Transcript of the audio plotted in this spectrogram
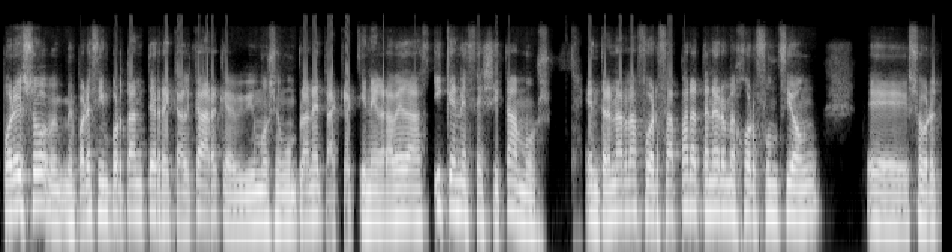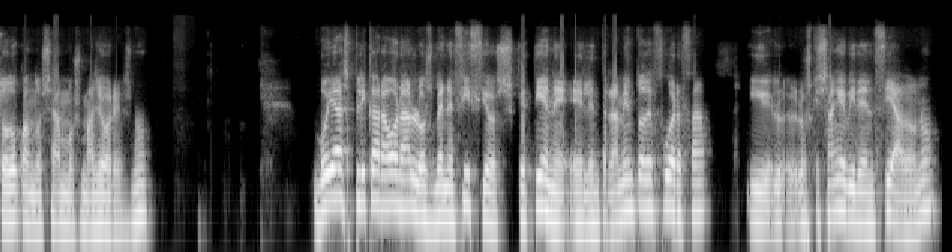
Por eso me parece importante recalcar que vivimos en un planeta que tiene gravedad y que necesitamos entrenar la fuerza para tener mejor función, eh, sobre todo cuando seamos mayores. Voy a explicar ahora los beneficios que tiene el entrenamiento de fuerza y los que se han evidenciado, ¿no?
